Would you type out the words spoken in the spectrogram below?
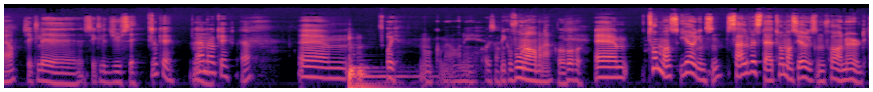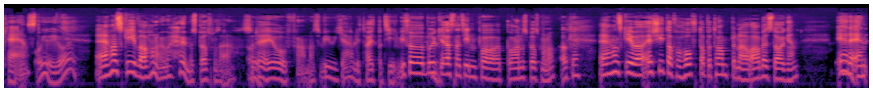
Ja, Skikkelig, skikkelig juicy. ok. Nei, men ok. Ja. Ehm, oi, nå kom jeg an i Oi, mikrofonarmen her. Ho, ho, ho. Ehm, Thomas Jørgensen, selveste Thomas Jørgensen fra Nerdcast. Oi, oi, oi. Eh, han skriver Han har jo en haug med spørsmål her, så det er jo faen, altså, vi er jo jævlig tight på tid. Vi får bruke resten av tiden på, på hans spørsmål, da. Ok. Eh, han skriver Jeg skyter fra hofta på tampen av arbeidsdagen. Er det en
